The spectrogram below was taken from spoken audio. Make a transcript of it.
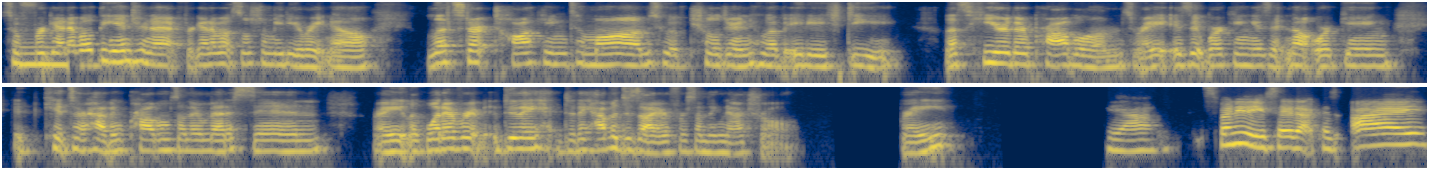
So forget mm-hmm. about the internet, forget about social media right now let's start talking to moms who have children who have ADHD. Let's hear their problems, right? Is it working? Is it not working? If kids are having problems on their medicine, right? Like whatever, do they do they have a desire for something natural? Right? Yeah. It's funny that you say that because I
